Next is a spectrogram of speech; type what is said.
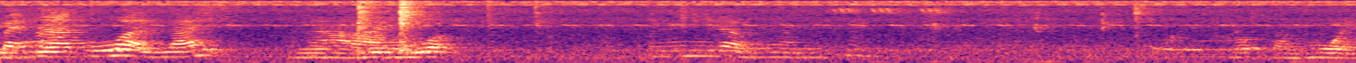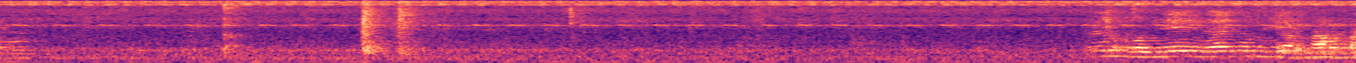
ไปหาทั่วไรนะไม่รู้ว่า มันไม่มีดอกงามรถตามห่วยอะเออคนนี้ก็จะมีจะเข้าไป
